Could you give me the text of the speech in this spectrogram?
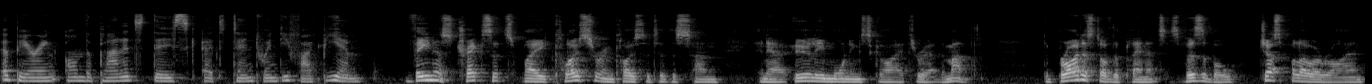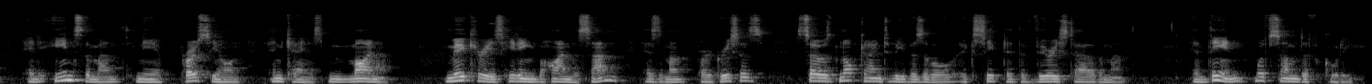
appearing on the planet's disk at 10:25 p.m. Venus tracks its way closer and closer to the Sun in our early morning sky throughout the month. The brightest of the planets is visible just below Orion and ends the month near Procyon in Canis Minor. Mercury is heading behind the Sun as the month progresses, so is not going to be visible except at the very start of the month, and then with some difficulty.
